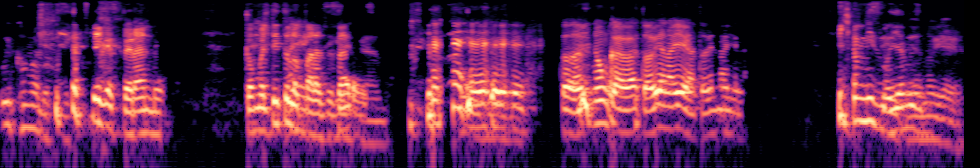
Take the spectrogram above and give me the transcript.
Uy, cómo le? Sigue esperando. Como el título Ay, para César. todavía, nunca, todavía no llega, todavía no llega. ya mismo, Sí, ya mismo. no llega.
